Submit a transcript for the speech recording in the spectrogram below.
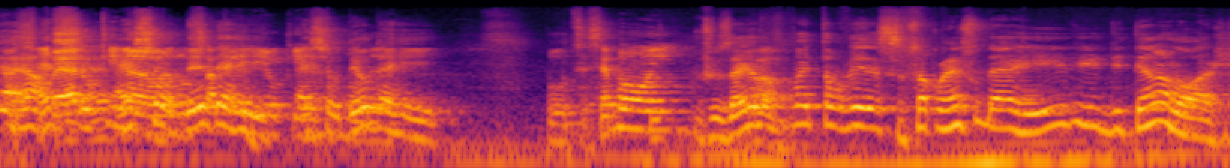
não, Espero que não, eu não o que DRI. SOD ou responder. DRI? Putz, esse é bom, hein? O José vai talvez. Eu só conheço o DRI de, de ter na loja.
